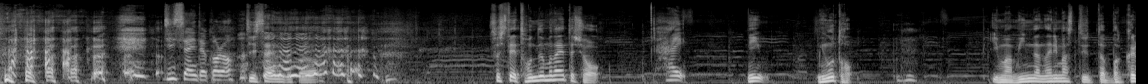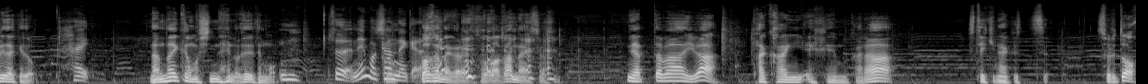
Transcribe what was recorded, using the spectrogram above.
実際のところ。実際のところ。そしてとんでもないと賞はい。に見事。今みんななりますって言ったばっかりだけどはい。なんないかもしんないのででも。うん。そうだね。わかんないから。そうわかんないから。そうわかんないですよ。やった場合は高木 FM から素敵なグッズ。それと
